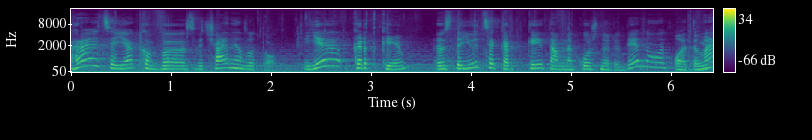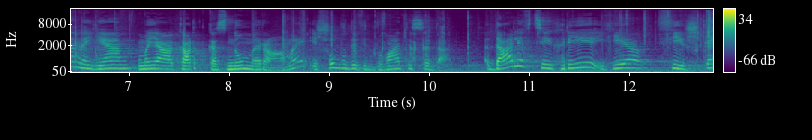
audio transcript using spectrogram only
Грається як в звичайне лото. Є картки. Роздаються картки там на кожну людину. От у мене є моя картка з номерами, і що буде відбуватися далі. Далі в цій грі є фішки,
